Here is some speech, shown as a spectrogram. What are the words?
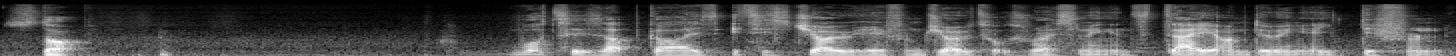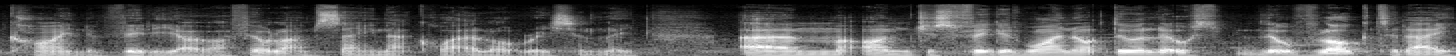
stop. What is up guys, it is Joe here from Joe Talks Wrestling and today I'm doing a different kind of video. I feel like I'm saying that quite a lot recently. Um, I'm just figured why not do a little little vlog today.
